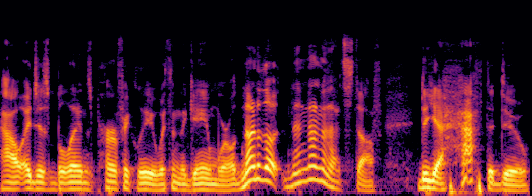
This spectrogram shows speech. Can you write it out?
how it just blends perfectly within the game world. None of the none of that stuff do you have to do,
